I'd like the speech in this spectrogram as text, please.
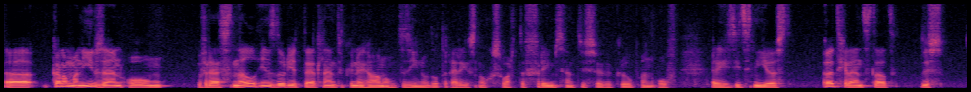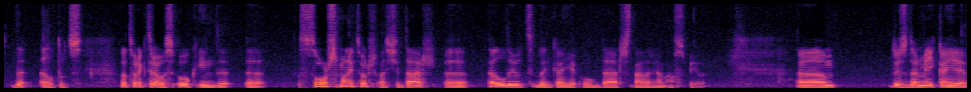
Uh, kan een manier zijn om vrij snel eens door je tijdlijn te kunnen gaan om te zien of dat er ergens nog zwarte frames zijn tussen gekropen of ergens iets niet juist uitgelijnd staat. Dus de L-toets. Dat werkt trouwens ook in de uh, source monitor. Als je daar uh, L duwt, dan kan je ook daar sneller gaan afspelen. Um, dus daarmee kan je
